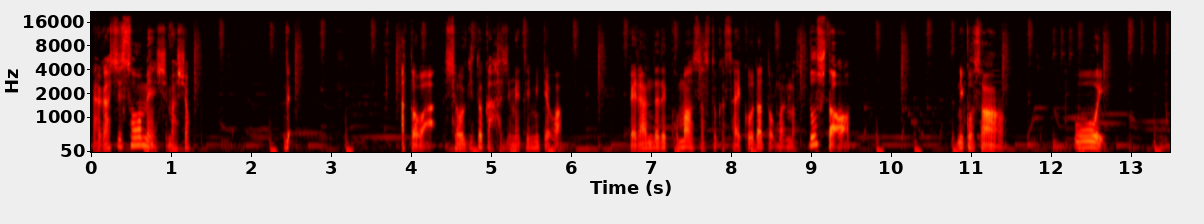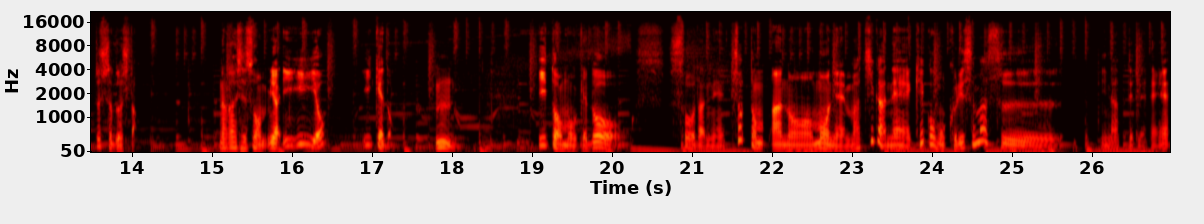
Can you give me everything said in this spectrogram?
流しそうめんしましょう。であとは将棋とか始めてみては？ベランダで駒を刺すとか最高だと思います。どうした？ニコさん。おーい。どうした？どうした？流しそうめん。いやいいよ。いいけど。うん。いいと思うけどそうだね。ちょっとあのもうね街がね結構もうクリスマスになっててね。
